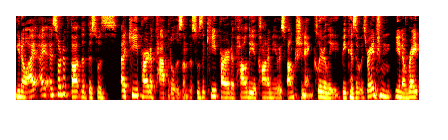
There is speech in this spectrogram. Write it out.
you know, I, I sort of thought that this was a key part of capitalism. This was a key part of how the economy was functioning, clearly, because it was right, you know, right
